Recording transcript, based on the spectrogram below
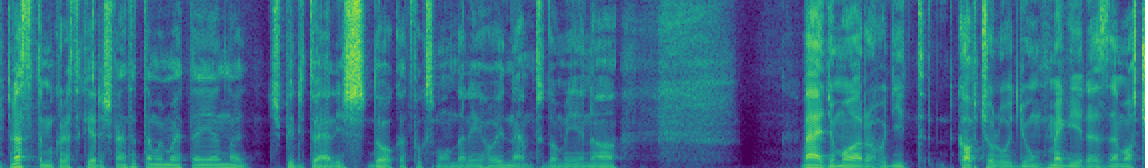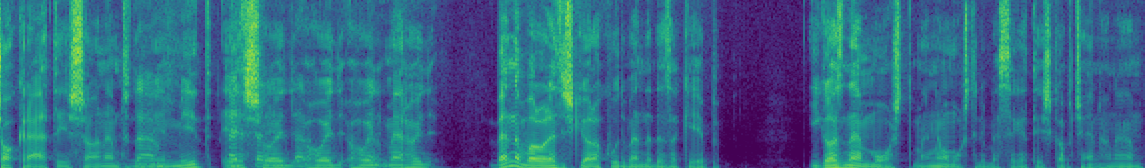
Én azt hittem, amikor ezt a kérdést feltettem, hogy majd te ilyen nagy spirituális dolgokat fogsz mondani, hogy nem tudom, én a vágyom arra, hogy itt kapcsolódjunk, megérezzem a csakrát és a nem tudom nem. én mit, Ezt és hogy, hogy, hogy, mert hogy bennem valahol ez is kialakult benned ez a kép. Igaz, nem most, meg nem a mostani beszélgetés kapcsán, hanem,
